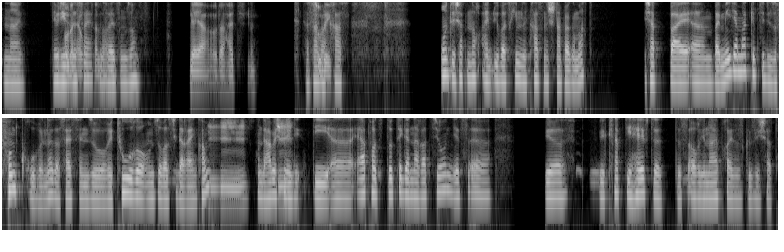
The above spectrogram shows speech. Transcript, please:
Nein. Ja, die, das, war, das war jetzt umsonst. Ja, ja, oder halt, ne? Das war Zulegen. krass. Und ich habe noch einen übertriebenen krassen Schnapper gemacht. Ich habe bei, ähm, bei Mediamarkt gibt es ja diese Fundgrube, ne? Das heißt, wenn so Retoure und sowas wieder reinkommt. Mhm. Und da habe ich mir Mhm. die, die äh, AirPods dritte Generation jetzt äh, für, für knapp die Hälfte des Originalpreises gesichert.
